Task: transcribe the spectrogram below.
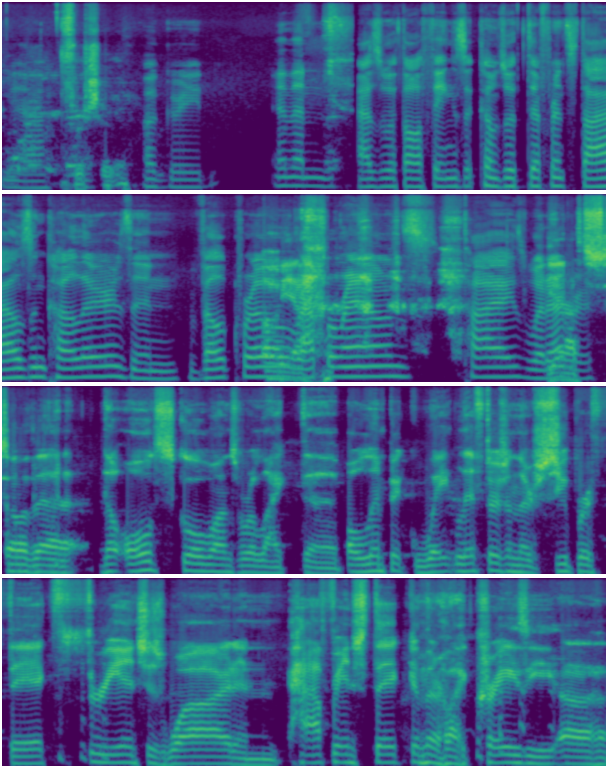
Yeah. For sure. Agreed and then, as with all things, it comes with different styles and colors and Velcro, oh, yeah. wraparounds, ties, whatever. Yeah. So the the old school ones were like the Olympic weightlifters, and they're super thick, three inches wide and half inch thick, and they're like crazy. uh,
